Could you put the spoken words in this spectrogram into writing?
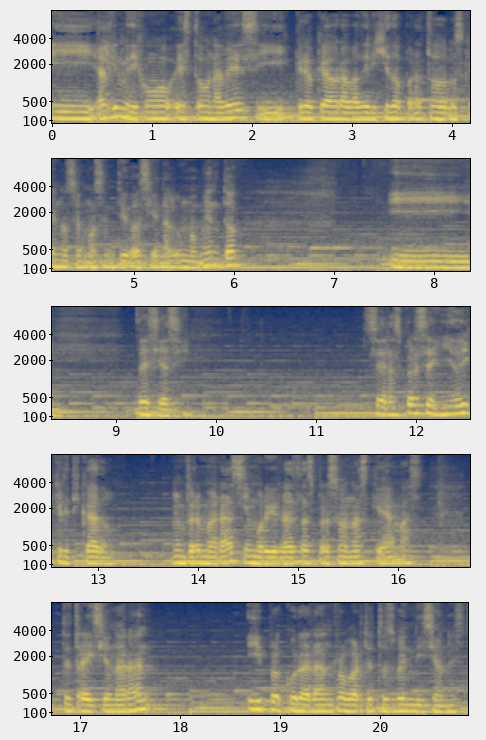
Y alguien me dijo esto una vez y creo que ahora va dirigido para todos los que nos hemos sentido así en algún momento. Y decía así. Serás perseguido y criticado. Enfermarás y morirás las personas que amas. Te traicionarán y procurarán robarte tus bendiciones.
